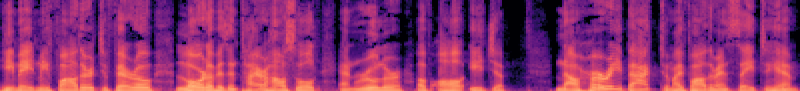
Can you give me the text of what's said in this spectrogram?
He made me father to Pharaoh, lord of his entire household, and ruler of all Egypt. Now hurry back to my father and say to him,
